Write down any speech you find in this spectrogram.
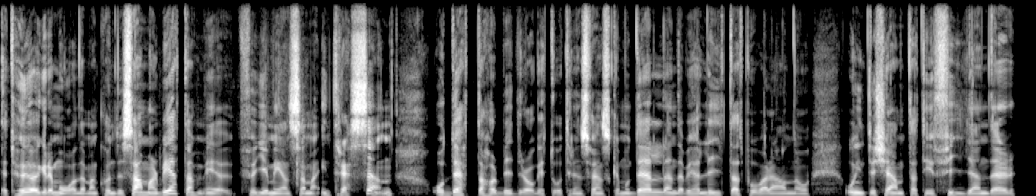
ett högre mål där man kunde samarbeta med, för gemensamma intressen. Och detta har bidragit då till den svenska modellen där vi har litat på varandra och, och inte känt att det är fiender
